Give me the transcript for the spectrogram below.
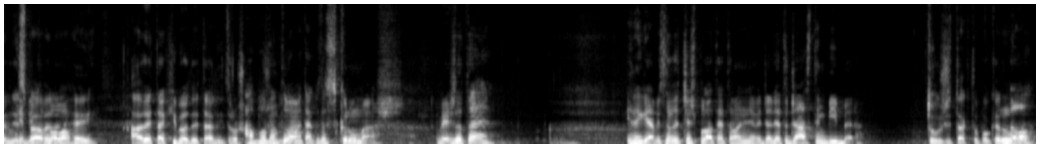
jemne spravené, hej. Ale je tam chyba detaily trošku. A potom tu máme takúto skrumáš. Vieš, kto to je? Inak ja by som to tiež podľa tetovania nevedel. Je to Justin Bieber. To už je takto pokerované?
